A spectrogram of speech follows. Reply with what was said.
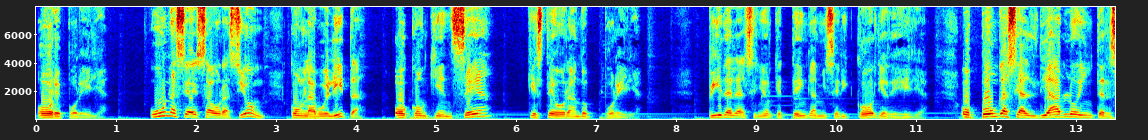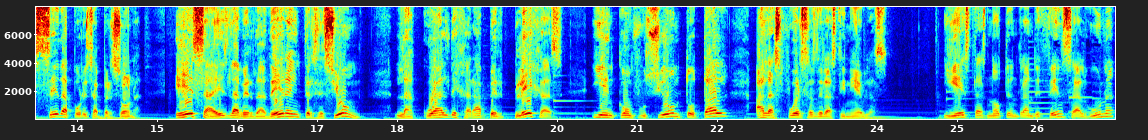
ore por ella. Únase a esa oración con la abuelita o con quien sea que esté orando por ella. Pídale al Señor que tenga misericordia de ella. O póngase al diablo e interceda por esa persona. Esa es la verdadera intercesión, la cual dejará perplejas y en confusión total a las fuerzas de las tinieblas. Y éstas no tendrán defensa alguna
